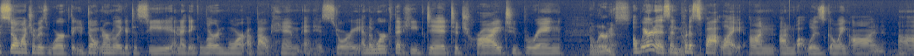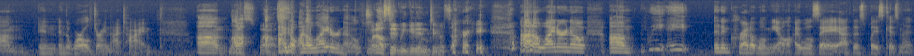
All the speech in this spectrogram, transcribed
so much of his work that you don't normally get to see and I think learn more about him and his story and the work that he did to try to bring Awareness. awareness and put a spotlight on on what was going on um, in in the world during that time. Um, What on a- else? What else? I know. On a lighter note, What else did we get into? sorry. On a lighter note, um, we ate an incredible meal, I will say, at this place, Kismet.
